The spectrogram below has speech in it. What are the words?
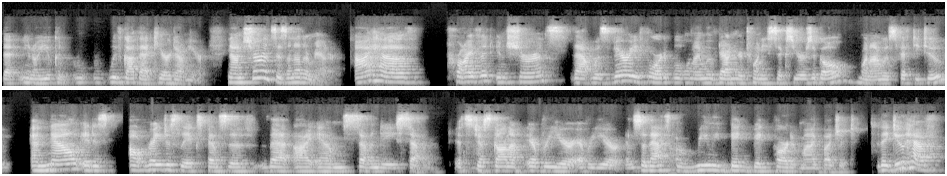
that you know you can we've got that care down here. Now insurance is another matter. I have private insurance that was very affordable when I moved down here 26 years ago when I was 52. And now it is outrageously expensive that I am 77. It's just gone up every year, every year. And so that's a really big, big part of my budget. They do have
